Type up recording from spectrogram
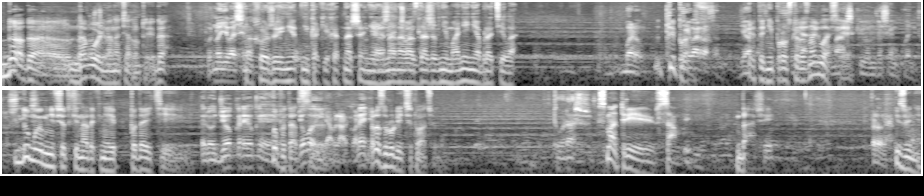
Да, да, довольно натянутые, да. Похоже, и нет никаких отношений. Она на вас даже внимания не обратила. Ты прав. Это не просто разногласие. Думаю, мне все-таки надо к ней подойти, попытаться разрулить ситуацию. Смотри сам. Да. Извини.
